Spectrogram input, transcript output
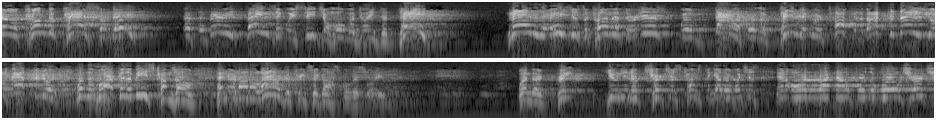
it'll come to pass someday that the very things that we see Jehovah doing today, man in the ages to come, if there is, will die for the thing that we're talking about today. You'll have to do it when the mark of the beast comes on, and you're not allowed to preach the gospel this way. When the great union of churches comes together, which is in order right now for the world church,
